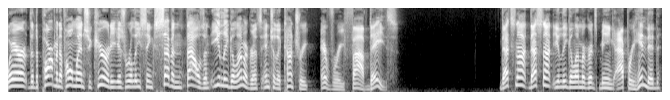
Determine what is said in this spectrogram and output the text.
where the Department of Homeland Security is releasing 7,000 illegal immigrants into the country every 5 days. That's not that's not illegal immigrants being apprehended.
